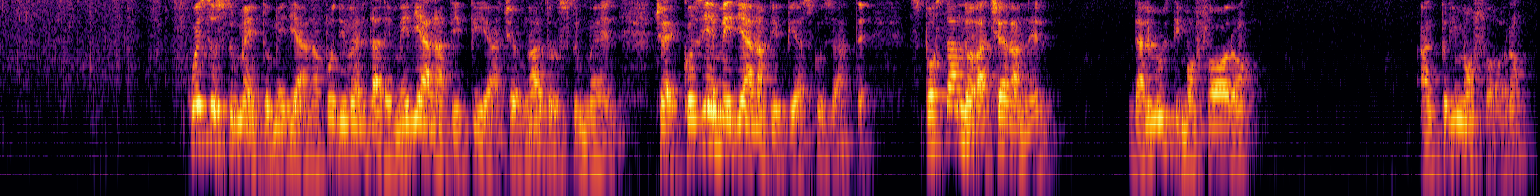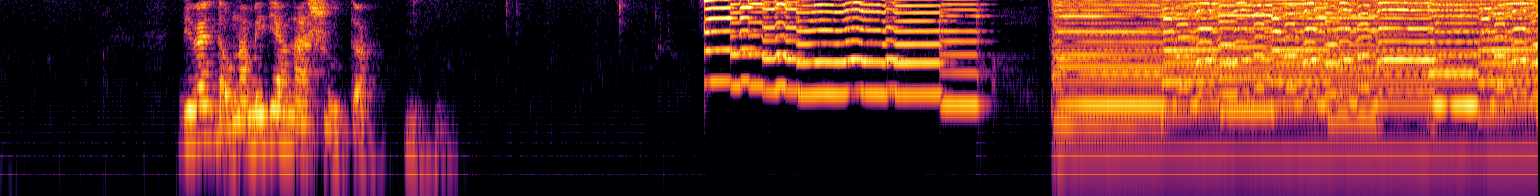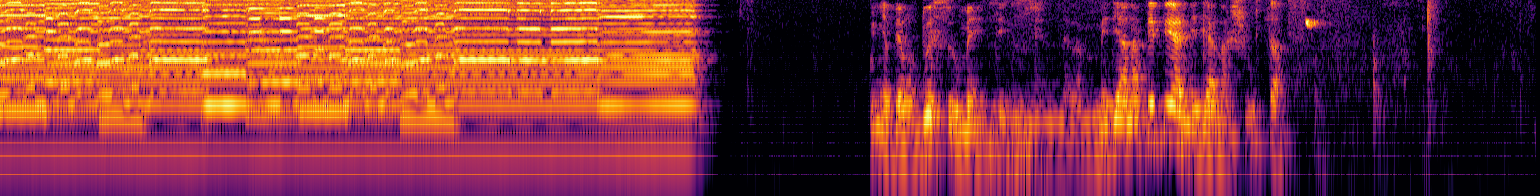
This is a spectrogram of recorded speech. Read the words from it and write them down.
Questo strumento mediana può diventare mediana PPA, cioè un altro strumento, cioè così è mediana PPA, scusate. Spostando la cera dall'ultimo foro al primo foro, diventa una mediana asciutta. Quindi abbiamo due strumenti, nella mediana PPA e mediana asciutta.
